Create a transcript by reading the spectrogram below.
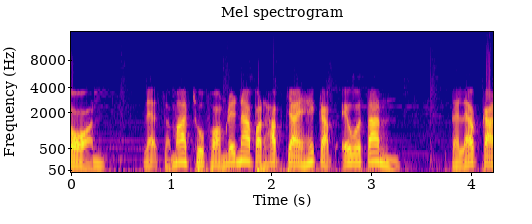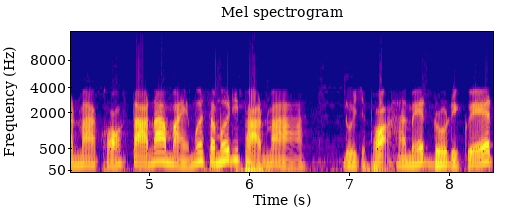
ก่อน และสามารถโชว์ฟอร์มได้น่าประทับใจให้กับเอเวอร์ตัน แต่แล้วการมาของสตาร์หน้าใหม่เมื่อซัมเมอร์ที่ผ่านมา โดยเฉพาะฮาเมดโรดิเกส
